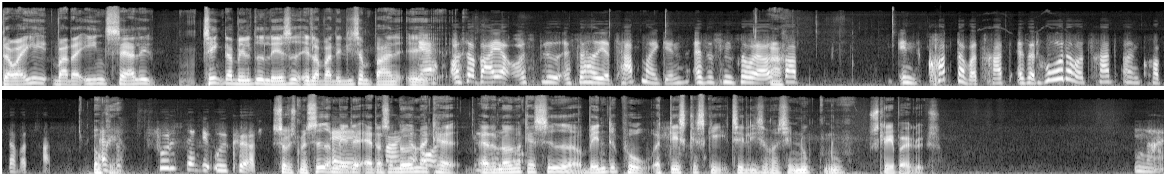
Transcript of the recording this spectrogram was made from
der var, ikke, var der en særlig ting, der væltede læsset, eller var det ligesom bare... Øh, Ja, og så var jeg også blevet, altså så havde jeg tabt mig igen. Altså sådan så var jeg også Ah. bare en krop, der var træt. Altså et hoved, der var træt, og en krop, der var træt. okay. Altså fuldstændig udkørt. Så hvis man sidder med øh, det, er der så noget, man kan, er der noget, man kan sidde og vente på, at det skal ske til ligesom at sige, nu, nu slipper jeg løs? Nej,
